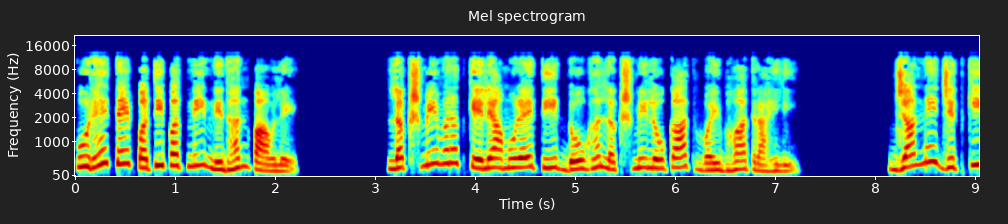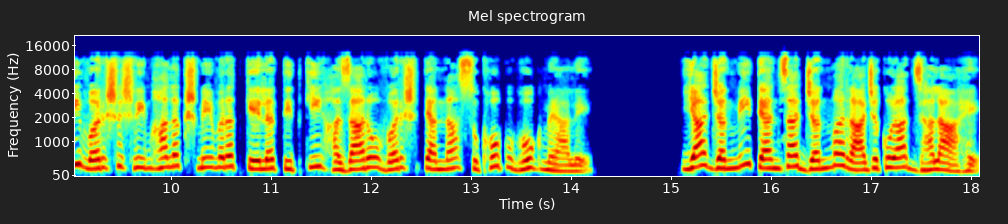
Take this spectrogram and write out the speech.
पुढे ते पतीपत्नी निधन पावले. लक्ष्मीव्रत केल्यामुळे ती दोघं लक्ष्मीलोकात वैभवात राहिली. ज्यांनी जितकी वर्ष श्रीमहालक्ष्मीव्रत केलं तितकी हजारो वर्ष त्यांना सुखोपभोग मिळाले. या जन्मी त्यांचा जन्म राजकुळात झाला आहे.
